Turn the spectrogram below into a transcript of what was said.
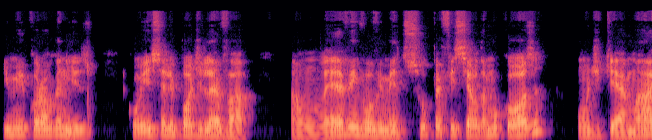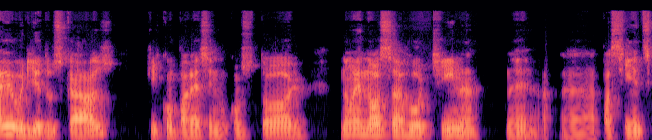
e o microorganismo. Com isso, ele pode levar a um leve envolvimento superficial da mucosa, onde que é a maioria dos casos que comparecem no consultório. Não é nossa rotina, né, pacientes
